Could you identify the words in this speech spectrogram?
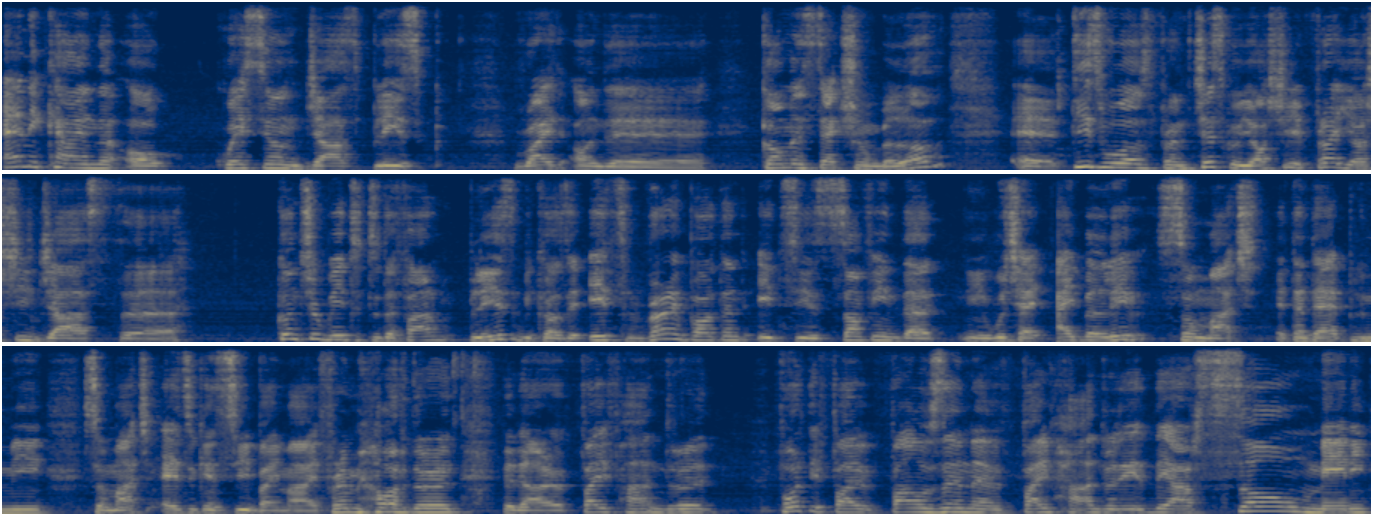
any kind of question, just please write on the comment section below. Uh, this was Francesco Yoshi. Fra Yoshi just uh, contribute to the farm, please, because it's very important. It is something that in which I, I believe so much. It helped me so much, as you can see by my frame order that are 500 45,500 there are so many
